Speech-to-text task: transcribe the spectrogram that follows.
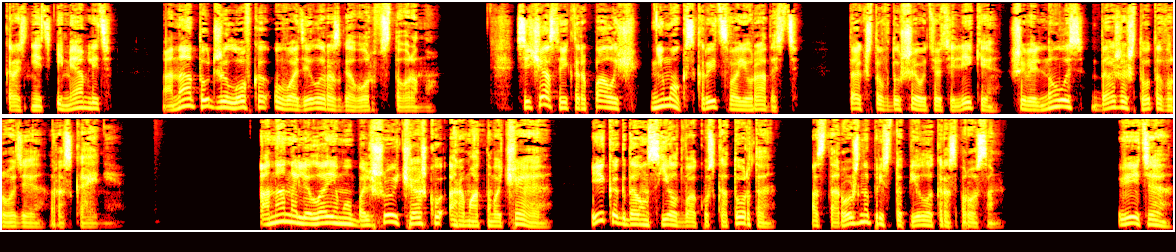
краснеть и мямлить, она тут же ловко уводила разговор в сторону. Сейчас Виктор Палыч не мог скрыть свою радость, так что в душе у тети Лики шевельнулось даже что-то вроде раскаяния. Она налила ему большую чашку ароматного чая, и, когда он съел два куска торта, осторожно приступила к расспросам. «Витя,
